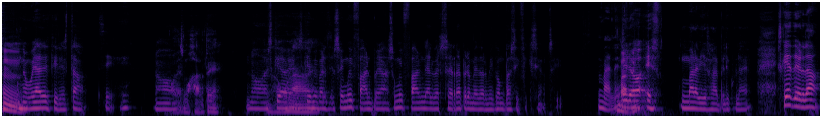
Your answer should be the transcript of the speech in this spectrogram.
Hmm, No voy a decir esta. Sí. No, Puedes mojarte. No, es que, a ver, es que me parece, soy muy fan, pero soy muy fan de Albert Serra, pero me dormí con Pacifiction, sí. Vale. Vale. Pero es maravillosa la película, ¿eh? Es que, de verdad,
